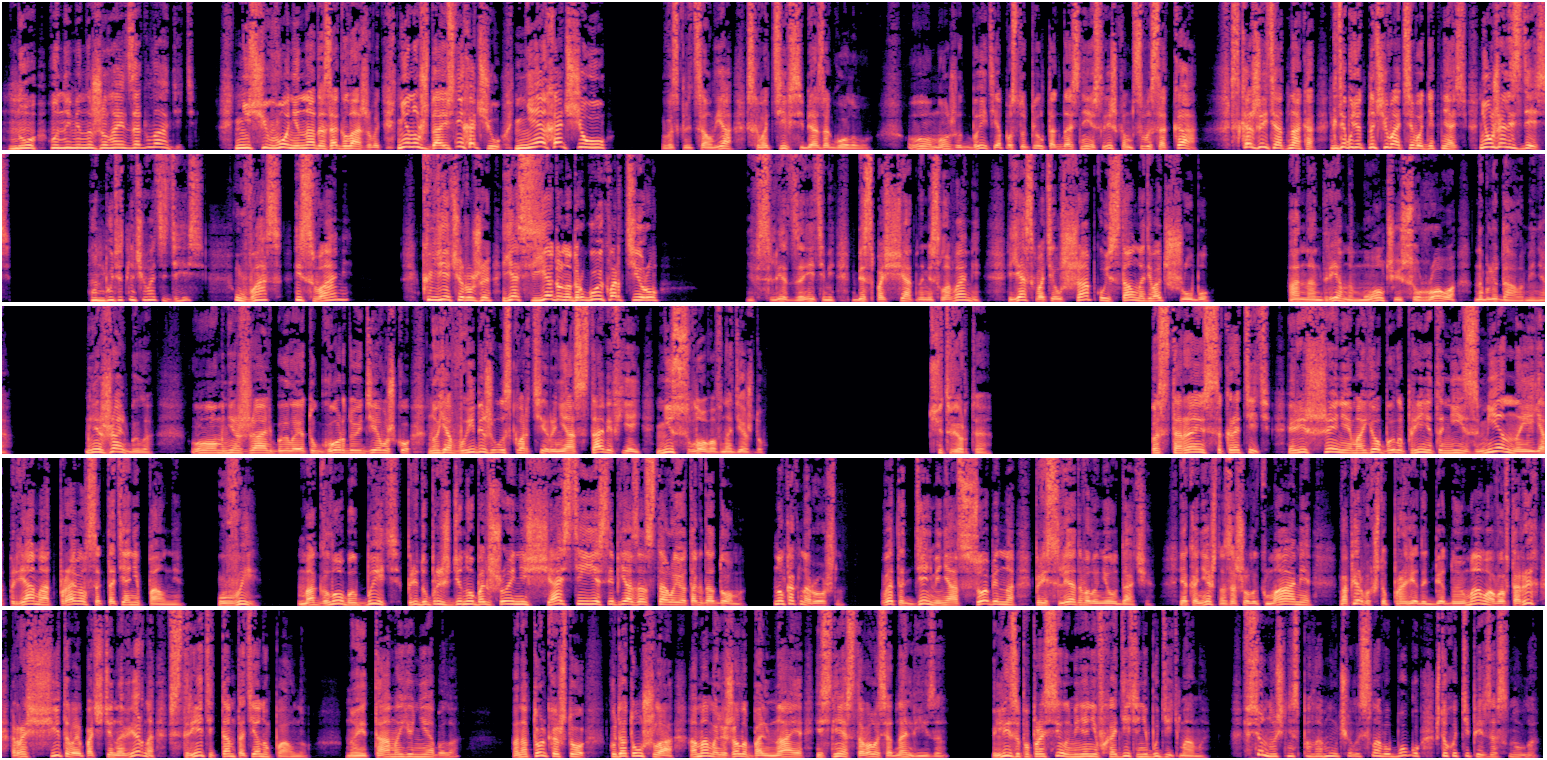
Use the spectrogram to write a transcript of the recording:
Но он именно желает загладить. Ничего не надо заглаживать. Не нуждаюсь, не хочу, не хочу! Восклицал я, схватив себя за голову. О, может быть, я поступил тогда с ней слишком свысока. Скажите, однако, где будет ночевать сегодня князь? Неужели здесь? Он будет ночевать здесь, у вас и с вами. К вечеру же я съеду на другую квартиру. И вслед за этими беспощадными словами я схватил шапку и стал надевать шубу. Анна Андреевна молча и сурово наблюдала меня. Мне жаль было. О, мне жаль было эту гордую девушку, но я выбежал из квартиры, не оставив ей ни слова в надежду. Четвертое. Постараюсь сократить. Решение мое было принято неизменно, и я прямо отправился к Татьяне Павловне. Увы, могло бы быть предупреждено большое несчастье, если б я застал ее тогда дома. Но как нарочно. В этот день меня особенно преследовала неудача. Я, конечно, зашел и к маме, во-первых, чтобы проведать бедную маму, а во-вторых, рассчитывая почти, наверное, встретить там Татьяну Павловну. Но и там ее не было. Она только что куда-то ушла, а мама лежала больная, и с ней оставалась одна Лиза. Лиза попросила меня не входить и не будить мамы. Всю ночь не спала, мучилась, слава богу, что хоть теперь заснула.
